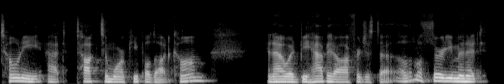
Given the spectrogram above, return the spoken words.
tony at talktomorepeople.com. And I would be happy to offer just a, a little 30 minute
